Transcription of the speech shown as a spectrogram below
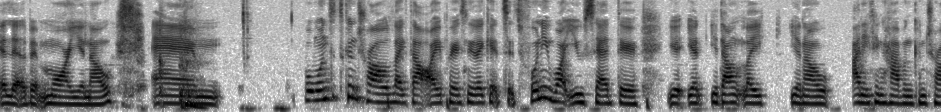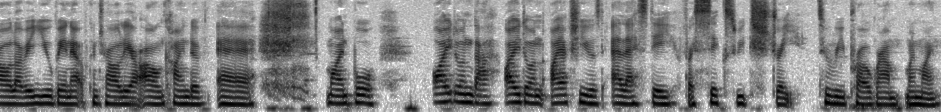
a little bit more you know, um. But once it's controlled like that, I personally like it's. It's funny what you said there. You you, you don't like you know anything having control over you being out of control of your own kind of uh, mind. But I done that. I done. I actually used LSD for six weeks straight to reprogram my mind.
